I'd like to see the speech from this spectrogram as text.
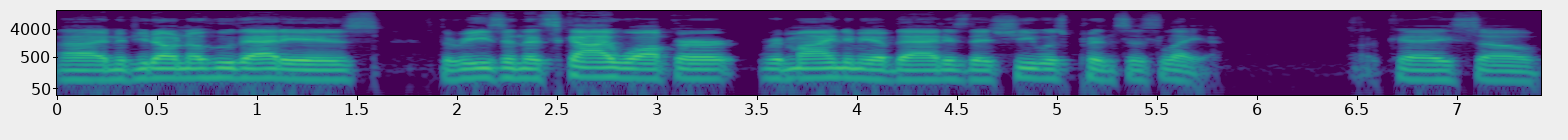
uh, and if you don't know who that is the reason that skywalker reminded me of that is that she was princess leia okay so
